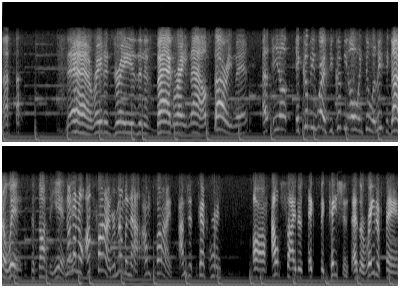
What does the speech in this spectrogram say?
Damn, Raider Dre is in his bag right now. I'm sorry, man. Uh, you know, it could be worse. You could be 0 2. At least you got to win to start the year. No, no, man. no. I'm fine. Remember now, I'm fine. I'm just tempering um, outsiders' expectations. As a Raider fan,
